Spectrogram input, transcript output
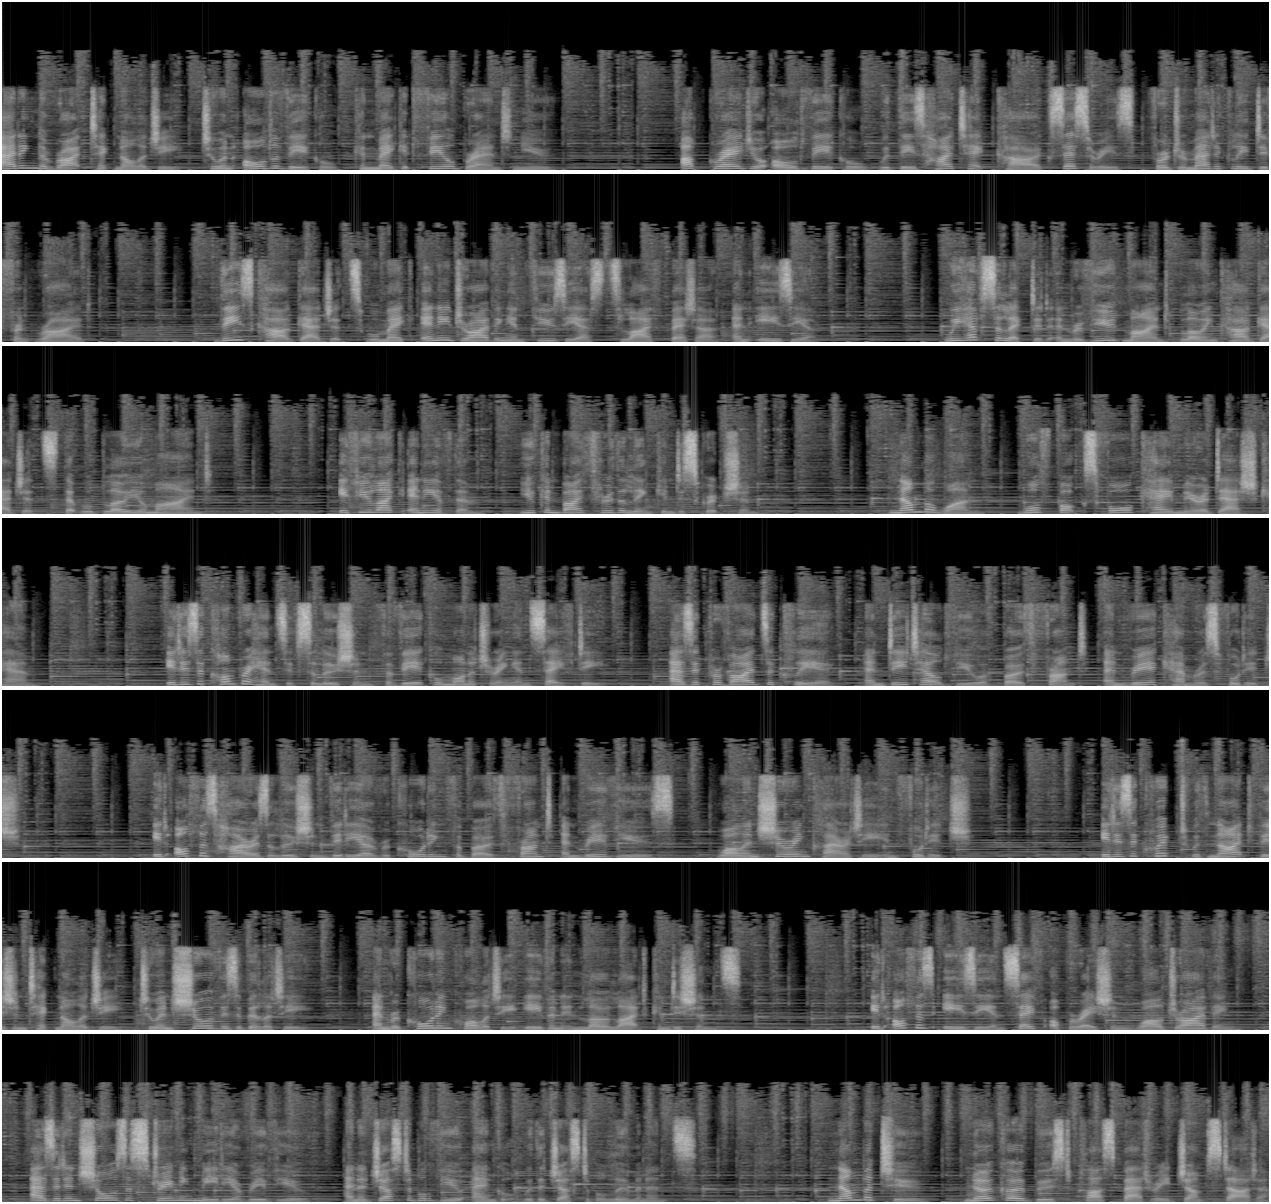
Adding the right technology to an older vehicle can make it feel brand new. Upgrade your old vehicle with these high-tech car accessories for a dramatically different ride. These car gadgets will make any driving enthusiast's life better and easier. We have selected and reviewed mind-blowing car gadgets that will blow your mind. If you like any of them, you can buy through the link in description. Number 1. Wolfbox 4K Mirror Dash Cam. It is a comprehensive solution for vehicle monitoring and safety, as it provides a clear and detailed view of both front and rear cameras footage. It offers high-resolution video recording for both front and rear views, while ensuring clarity in footage. It is equipped with night vision technology to ensure visibility and recording quality even in low light conditions. It offers easy and safe operation while driving, as it ensures a streaming media rear and adjustable view angle with adjustable luminance. Number 2. Noco Boost Plus Battery Jump Starter.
